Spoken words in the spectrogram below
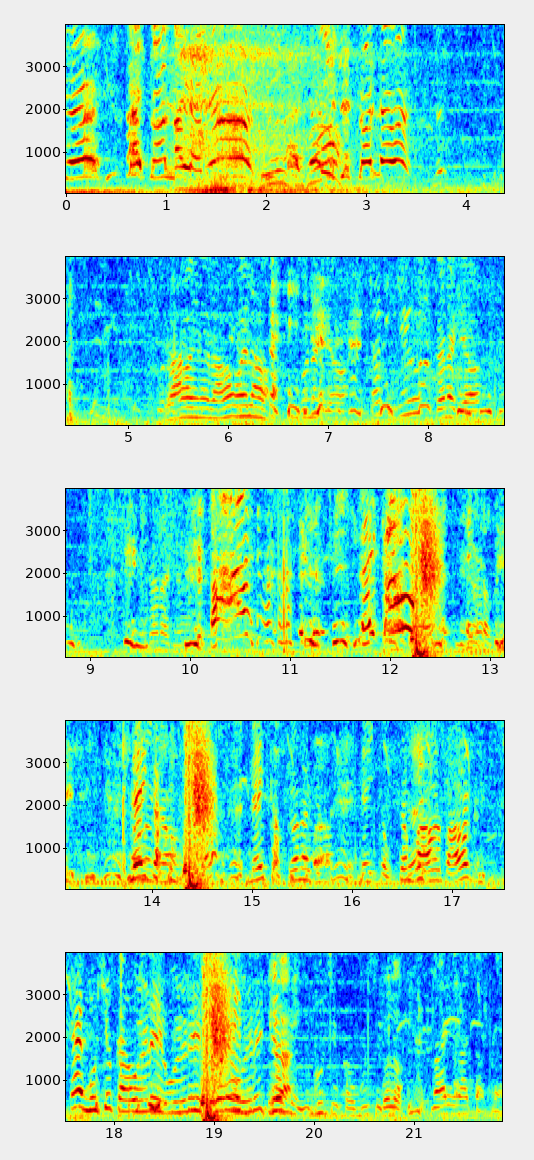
છે. એ ચાલ ના યાર. આજે ચાલ લેવા. લાવો એને લાવો ઓય લાવો કોને કહેવા? તને કેવું? કોને કહેવા? કોને કહેવા? નહીં કહું. નહીં કહું. નહીં કહું. કોને કહેવા? નહીં કહું. કેમ પાવર પાવર એ હું શું કહું? ઉલડી એમ કહેવા. નહીં, હું શું કહું, હું બોલો. મારી વાત સાંભળો.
